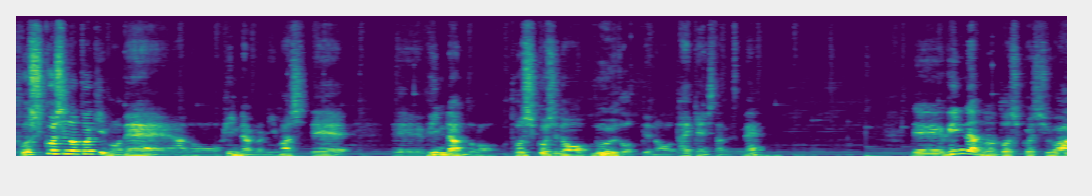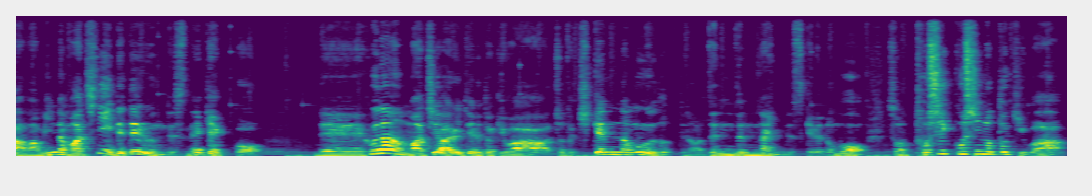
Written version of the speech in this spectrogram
年越しの時もねあのフィンランドにいまして、えー、フィンランドの年越しのムードっていうのを体験したんですね。でフィンランドの年越しは、まあ、みんな街に出てるんですね結構。で普段街を歩いてる時はちょっと危険なムードっていうのは全然ないんですけれどもその年越しの時は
